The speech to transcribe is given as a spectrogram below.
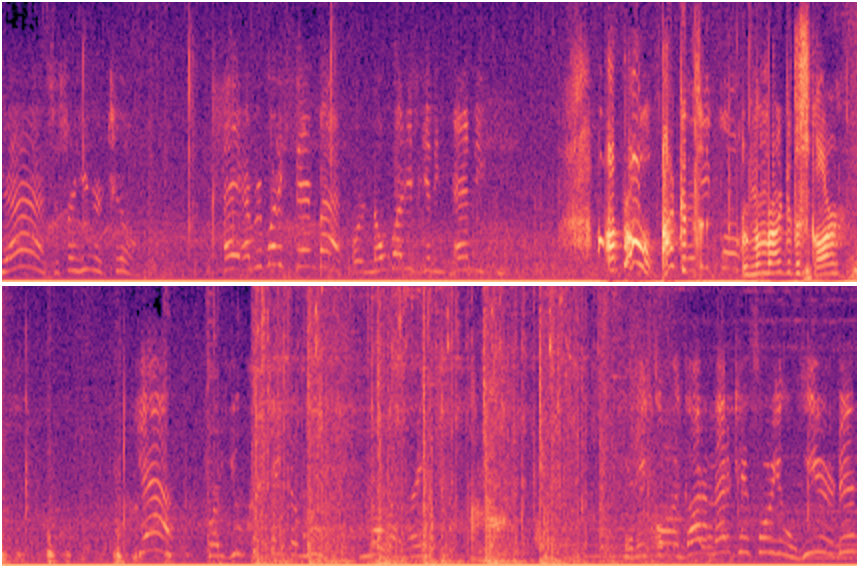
Yes, it's right here too. Hey, everybody stand back or nobody's getting anything. Ah, bro, I get the. Remember, I get the scar. Yeah, but you could take the loot. You know that, right? I know. Perico, I got a medkit for you. Here, dude.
